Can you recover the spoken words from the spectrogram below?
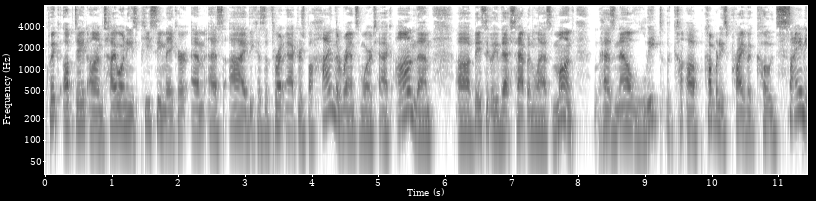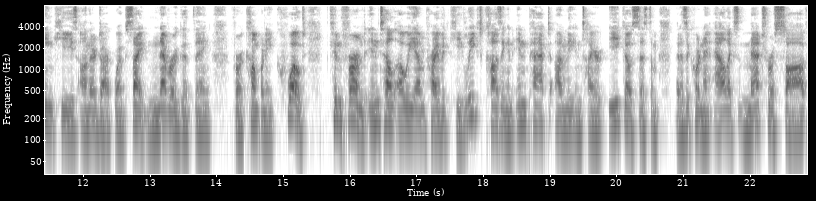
Quick update on Taiwanese PC maker MSI because the threat actors behind the ransomware attack on them, uh, basically this happened last month, has now leaked the co- uh, company's private code signing keys on their dark website. Never a good thing for a company. Quote, confirmed Intel OEM private key leaked, causing an impact on the entire ecosystem. That is according to Alex Matrosov,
